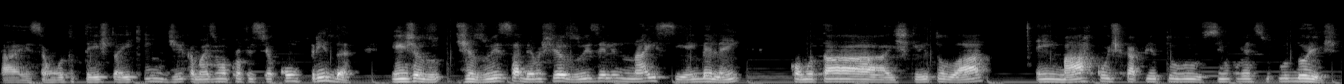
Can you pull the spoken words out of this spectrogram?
Tá? Esse é um outro texto aí que indica mais uma profecia cumprida em Jesus. Sabemos que Jesus ele nasce em Belém, como está escrito lá em Marcos capítulo 5, versículo 2.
